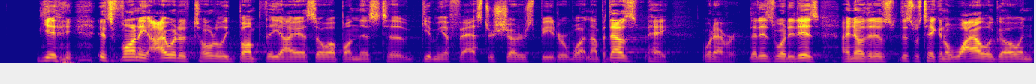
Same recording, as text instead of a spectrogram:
it's funny. I would have totally bumped the ISO up on this to give me a faster shutter speed or whatnot. But that was, hey, whatever. That is what it is. I know that was, this was taken a while ago, and,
